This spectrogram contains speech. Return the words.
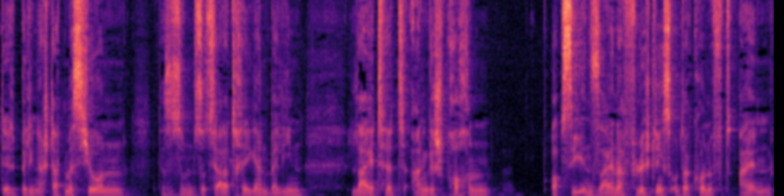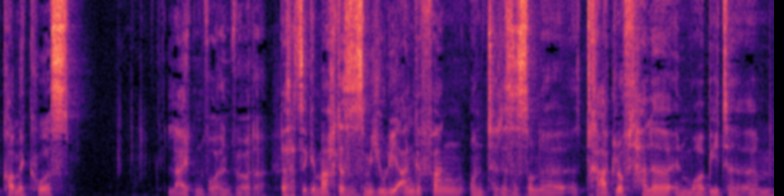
der Berliner Stadtmission, das ist so ein sozialer Träger in Berlin, leitet, angesprochen, ob sie in seiner Flüchtlingsunterkunft einen Comic-Kurs leiten wollen würde. Das hat sie gemacht, das ist im Juli angefangen und das ist so eine Traglufthalle in Moabit, ähm,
